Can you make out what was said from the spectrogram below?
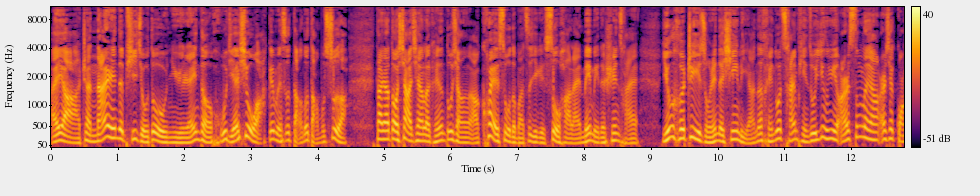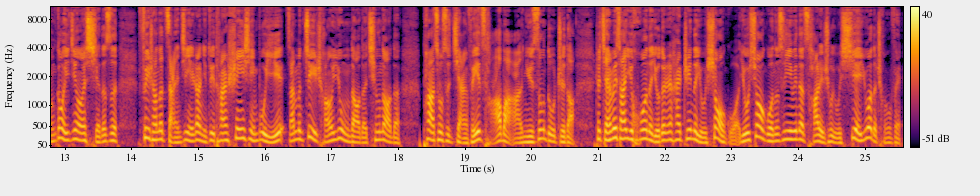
哎呀，这男人的啤酒肚，女人的蝴蝶袖啊，根本是挡都挡不住啊！大家到夏天了，肯定都想啊，快速的把自己给瘦下来，美美的身材，迎合这一种人的心理啊。那很多产品就应运而生了呀，而且广告一定要写的是非常的攒劲，让你对他深信不疑。咱们最常用到的、听到的，怕就是减肥茶吧？啊，女生都知道，这减肥茶一喝呢，有的人还真的有效果。有效果呢，是因为那茶里头有泻药的成分，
